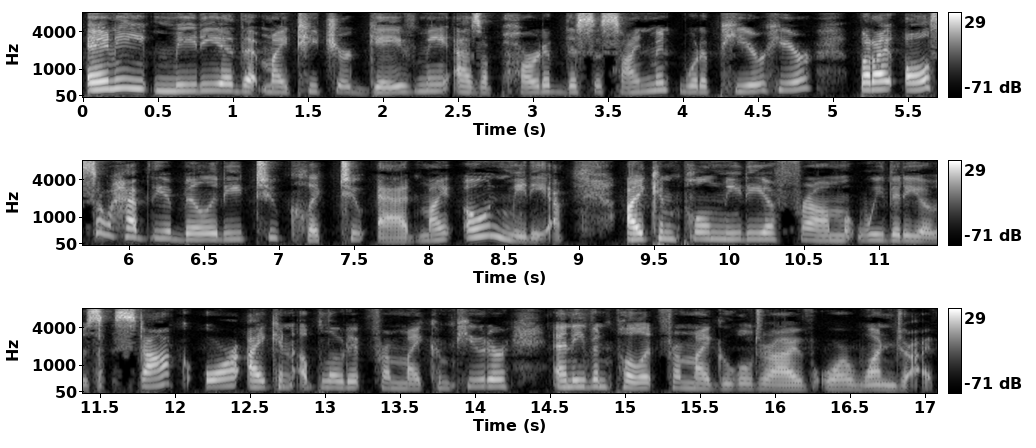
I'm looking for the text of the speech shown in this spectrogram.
Any media that my teacher gave me as a part of this assignment would appear here, but I also have the ability to click to add my own media. I can pull media from WeVideo's stock, or I can upload it from my computer and even pull it from my Google Drive or OneDrive.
